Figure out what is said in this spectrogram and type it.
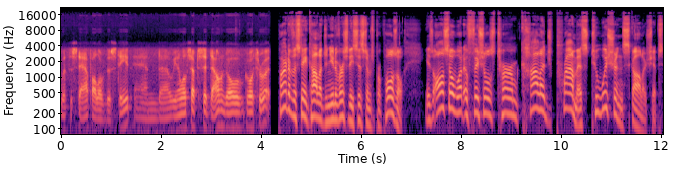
with the staff all over the state. And, uh, you know, we'll just have to sit down and go, go through it. Part of the state college and university system's proposal is also what officials term college promise tuition scholarships.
